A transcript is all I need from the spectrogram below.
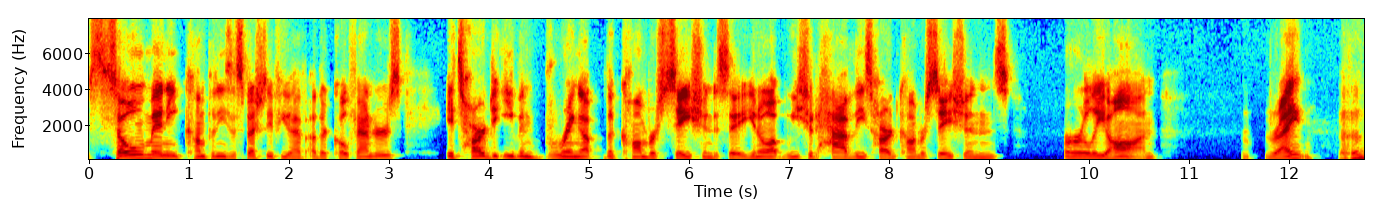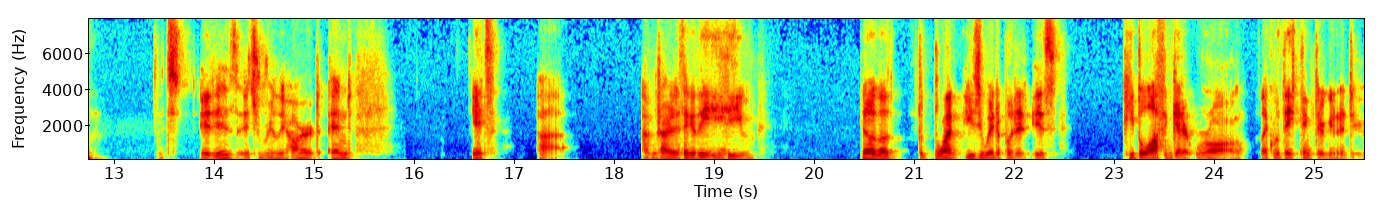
so many companies, especially if you have other co founders, it's hard to even bring up the conversation to say, you know what, we should have these hard conversations early on, right? hmm It's it is. It's really hard, and it's. Uh, I'm trying to think of the, you know, the the blunt, easy way to put it is, people often get it wrong, like what they think they're going to do.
